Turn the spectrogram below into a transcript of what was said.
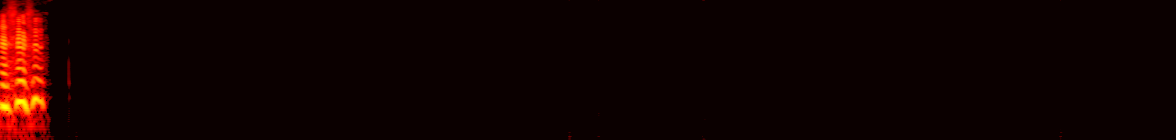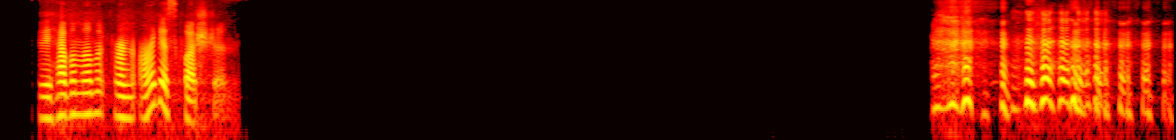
Do we have a moment for an Argus question?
